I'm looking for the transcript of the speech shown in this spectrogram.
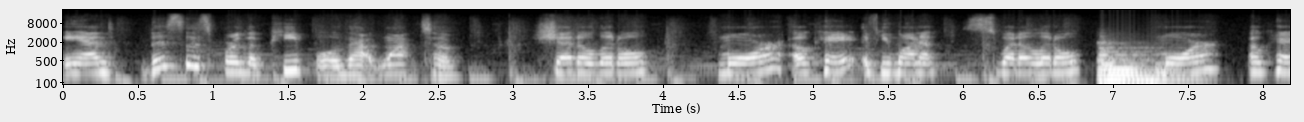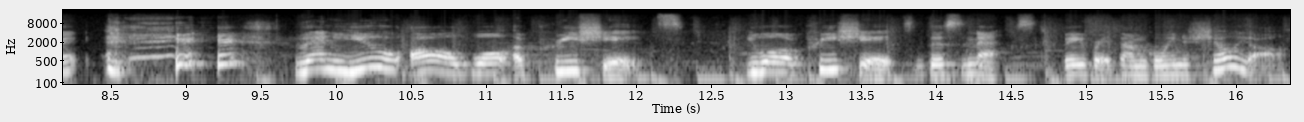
And this is for the people that want to shed a little more, okay? If you want to sweat a little more, okay? then you all will appreciate. You will appreciate this next favorite that I'm going to show y'all.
